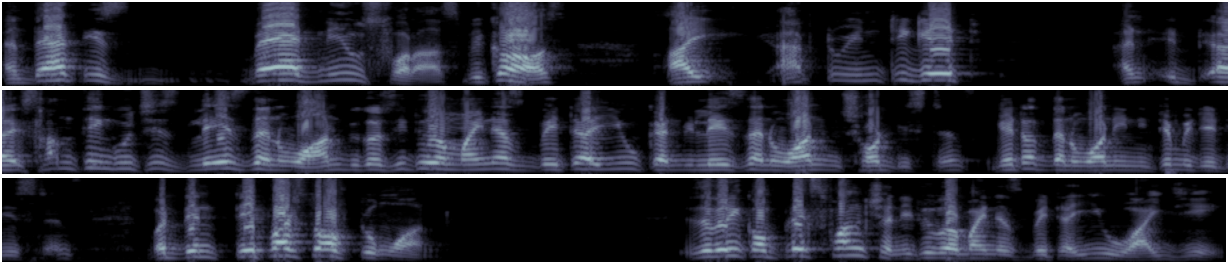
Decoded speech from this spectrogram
and that is bad news for us because I have to integrate and it, uh, something which is less than 1 because e to the minus beta u can be less than 1 in short distance greater than 1 in intermediate distance but then tapers off to 1 it is a very complex function e to the minus beta u i j.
